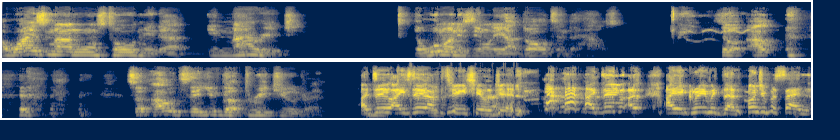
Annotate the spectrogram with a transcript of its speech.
a wise man once told me that in marriage, the woman is the only adult in the house. So I, so I would say you've got three children. I do. I do have three children. I do. I, I, agree with them, hundred percent.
